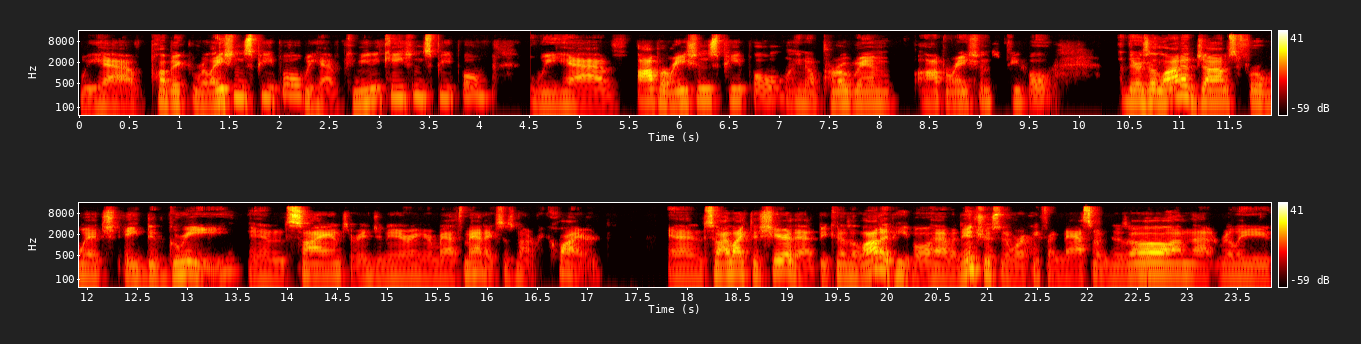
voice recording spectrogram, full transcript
we have public relations people, we have communications people, we have operations people, you know, program operations people. There's a lot of jobs for which a degree in science or engineering or mathematics is not required. And so I like to share that because a lot of people have an interest in working for NASA and says, oh, I'm not really,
